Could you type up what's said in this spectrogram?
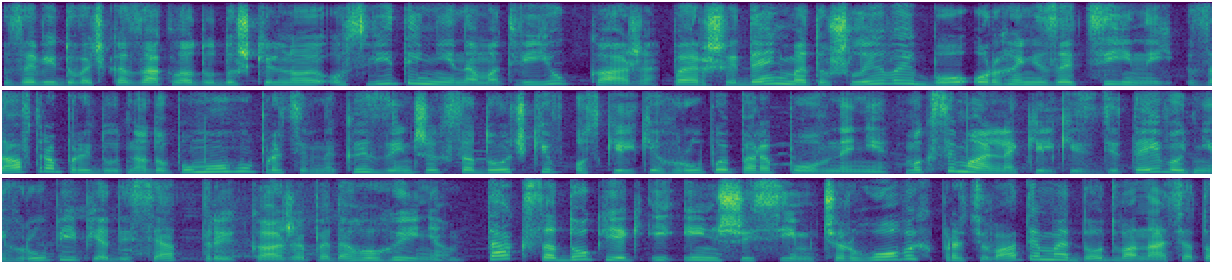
Завідувачка закладу дошкільної освіти Ніна Матвіюк каже, перший день метушливий, бо організаційний. Завтра прийдуть на допомогу працівники з інших садочків, оскільки групи переповнені. Максимальна кількість дітей в одній групі 53, каже педагогиня. Так, садок, як і інші сім чергових, працюватиме до 12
